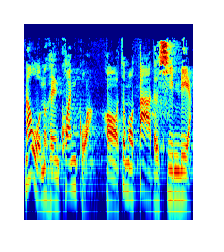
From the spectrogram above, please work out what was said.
然后我们很宽广哦，这么大的心量，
